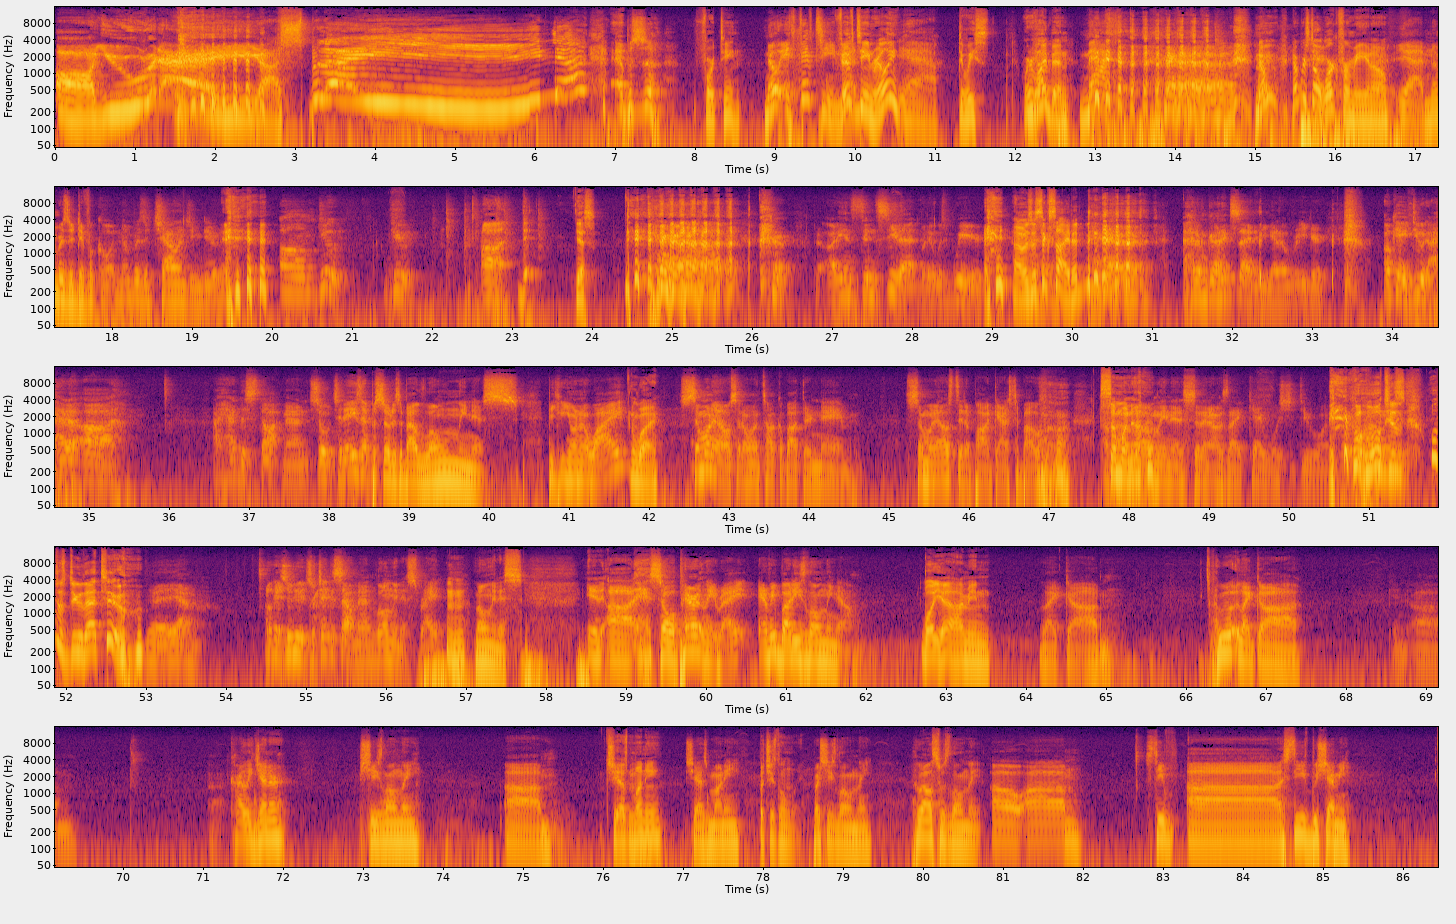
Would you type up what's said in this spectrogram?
Are you ready? Splain episode. 14. No, it's fifteen. man. 15, really? Yeah. Did we. Where have I been? Math. Num- numbers don't work for me, you know. yeah, numbers are difficult. Numbers are challenging, dude. um, dude, dude. Uh, the, Yes. Audience didn't see that, but it was weird. I was just excited. Adam got excited. He got overeager. Okay, dude, I had a, uh, I had this thought, man. So today's episode is about loneliness. Because you want to know why? Why? Someone else. I don't want to talk about their name. Someone else did a podcast about, about Someone else. loneliness. So then I was like, okay, we should do one. We'll just we'll just do that too. Yeah, yeah, yeah. Okay, so dude, so check this out, man. Loneliness, right? Mm-hmm. Loneliness. And uh, so apparently, right? Everybody's lonely now. Well, yeah, I mean, like um who like uh um uh, Kylie Jenner she's lonely um she has money, she has money but she's lonely. but she's lonely who else was lonely oh um Steve uh Steve Buscemi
